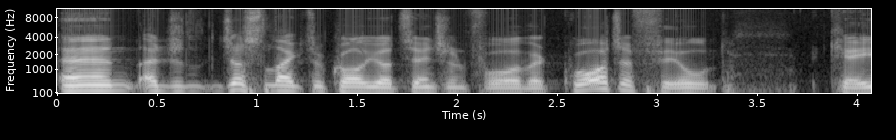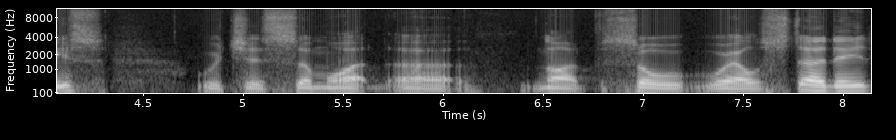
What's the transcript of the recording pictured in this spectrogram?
And I'd just like to call your attention for the quarter filled case, which is somewhat uh, not so well studied.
